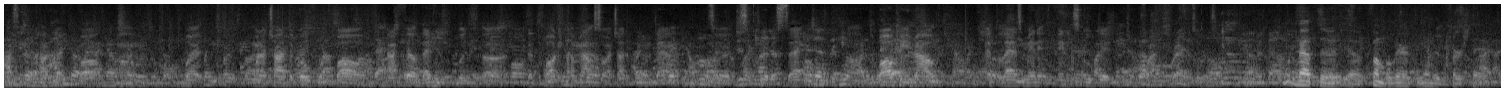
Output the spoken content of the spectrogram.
I seen him cock like the ball. Um, but when I tried to go for the ball, I felt that he was uh, that the ball didn't come out. So I tried to bring him down to secure the sack. Um, the ball came out at the last minute, and he scooped it before I could grab to it. What about the uh, fumble there at the end of the first half?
